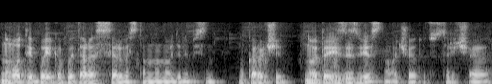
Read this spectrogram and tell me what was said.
Ну вот eBay какой-то REST сервис там на ноде написан. Ну, короче, ну это из известного, что я тут встречаю.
